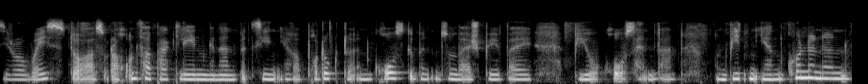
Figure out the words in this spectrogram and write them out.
Zero Waste Stores oder auch Unverpacktläden genannt beziehen ihre Produkte in Großgebinden zum Beispiel bei Bio-Großhändlern und bieten ihren Kundinnen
